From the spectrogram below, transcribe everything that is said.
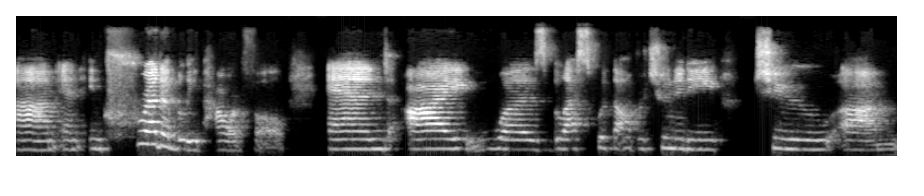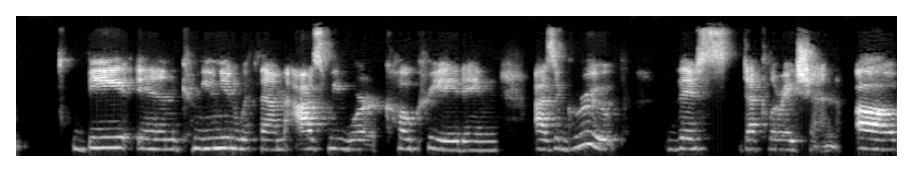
um, and incredibly powerful. And I was blessed with the opportunity to um, be in communion with them as we were co creating as a group this declaration of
